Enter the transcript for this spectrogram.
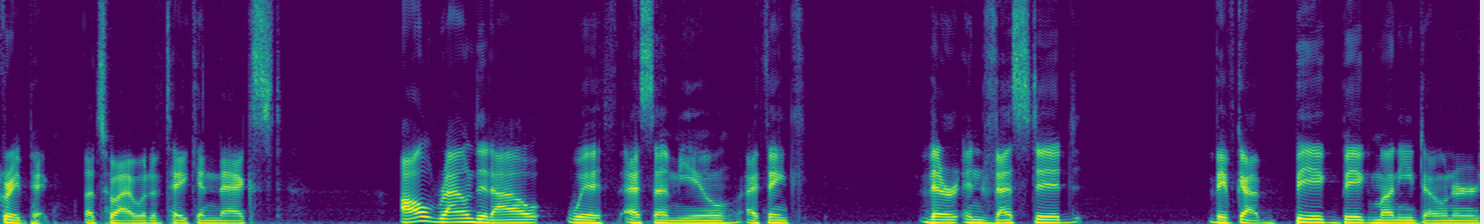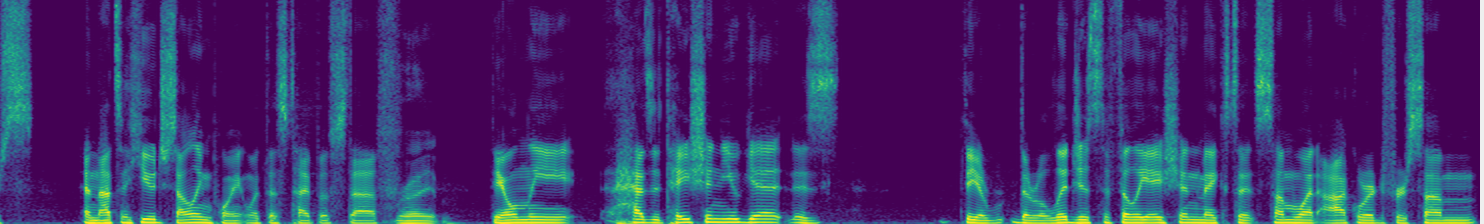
Great pick. That's who I would have taken next. I'll round it out with SMU. I think they're invested. They've got big big money donors and that's a huge selling point with this type of stuff. Right. the only hesitation you get is the the religious affiliation makes it somewhat awkward for some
